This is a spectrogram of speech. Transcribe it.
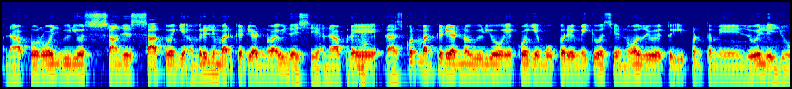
અને આપણો રોજ વીડિયો સાંજે સાત વાગે અમરેલી માર્કેટ યાર્ડનો આવી જાય છે અને આપણે રાજકોટ માર્કેટ યાર્ડનો વીડિયો એક વાગે બપોરે મૂક્યો છે ન જોયો તો એ પણ તમે જોઈ લેજો.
